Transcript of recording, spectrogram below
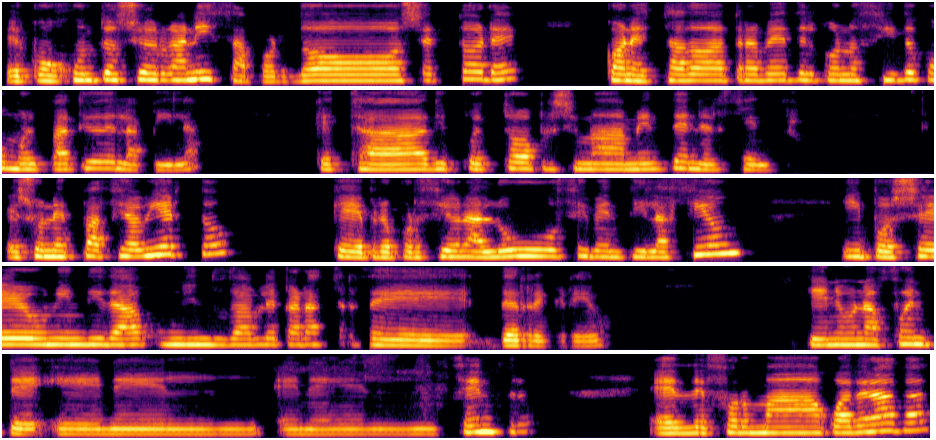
El conjunto se organiza por dos sectores conectados a través del conocido como el patio de la pila, que está dispuesto aproximadamente en el centro. Es un espacio abierto que proporciona luz y ventilación y posee un, indudable carácter de, recreo. Tiene una fuente en el, centro, es de forma cuadrada,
